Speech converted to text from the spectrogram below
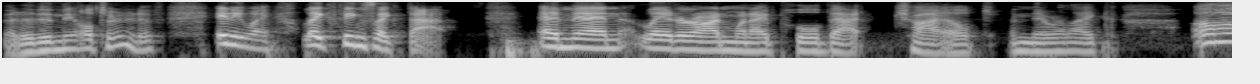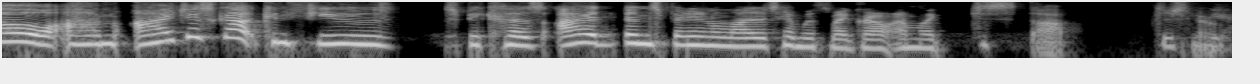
better than the alternative anyway like things like that and then later on when i pulled that child and they were like oh um i just got confused because I had been spending a lot of time with my grandma. I'm like, just stop. Just no, yeah.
